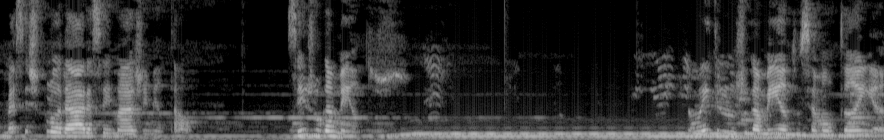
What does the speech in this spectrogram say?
Comece a explorar essa imagem mental, sem julgamentos. Não entre no julgamento se a montanha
